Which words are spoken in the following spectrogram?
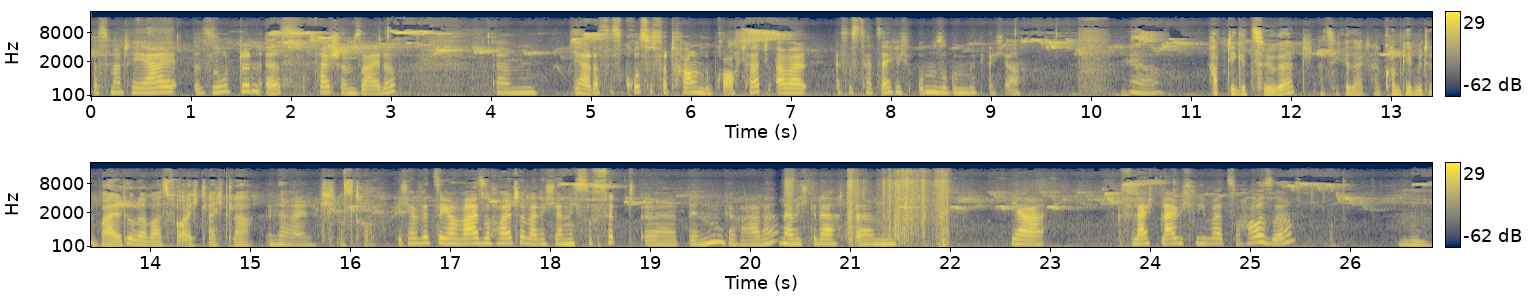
das Material so dünn ist, Fallschirmseide, ähm, ja, dass es großes Vertrauen gebraucht hat, aber es ist tatsächlich umso gemütlicher. Ja. Habt ihr gezögert, als ich gesagt habe, kommt ihr mit in den Wald oder war es für euch gleich klar? Nein. Ich Lust drauf. Ich habe witzigerweise heute, weil ich ja nicht so fit äh, bin gerade, habe ich gedacht, ähm, ja, vielleicht bleibe ich lieber zu Hause. Hm.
